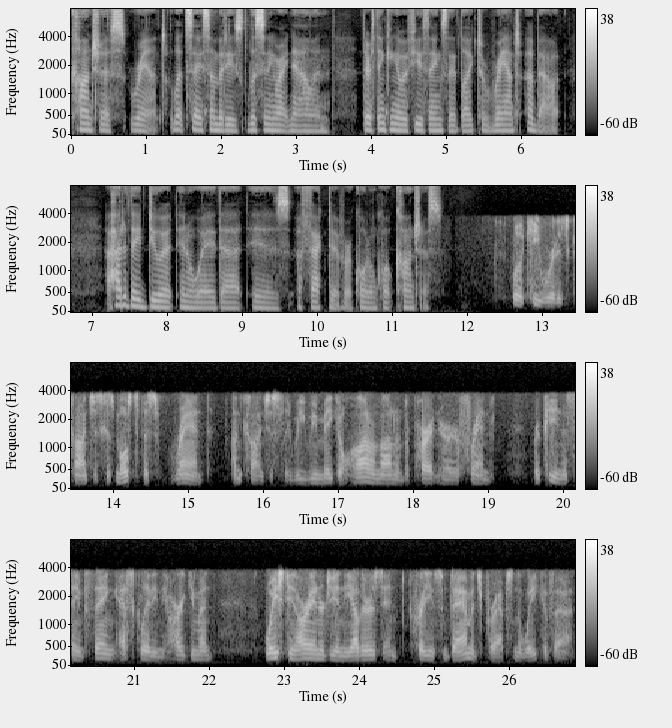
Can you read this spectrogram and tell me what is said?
conscious rant. Let's say somebody's listening right now and they're thinking of a few things they'd like to rant about. How do they do it in a way that is effective or quote unquote conscious? Well, the key word is conscious because most of us rant unconsciously. We, we may go on and on with a partner or a friend, repeating the same thing, escalating the argument, wasting our energy and the others, and creating some damage perhaps in the wake of that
